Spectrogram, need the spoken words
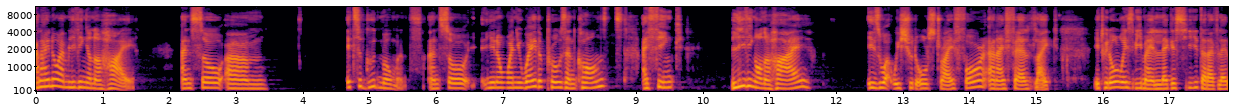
and I know I'm living on a high. And so, um, it's a good moment. And so, you know, when you weigh the pros and cons, I think living on a high is what we should all strive for. And I felt like it will always be my legacy that I've led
